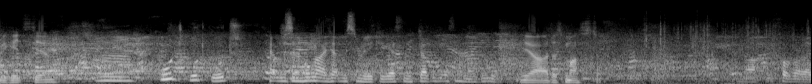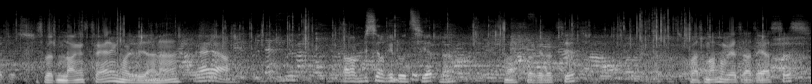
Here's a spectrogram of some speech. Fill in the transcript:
Wie geht's dir? Gut, gut, gut. Ich habe ein bisschen Hunger, ich habe ein bisschen wenig gegessen. Ich glaube, ich esse noch mal gut. Ja, das machst du. Vorbereitet. Es wird ein langes Training heute wieder, ne? Ja, ja. Aber ein bisschen reduziert, ne? Machst du reduziert? Was machen wir jetzt als erstes?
